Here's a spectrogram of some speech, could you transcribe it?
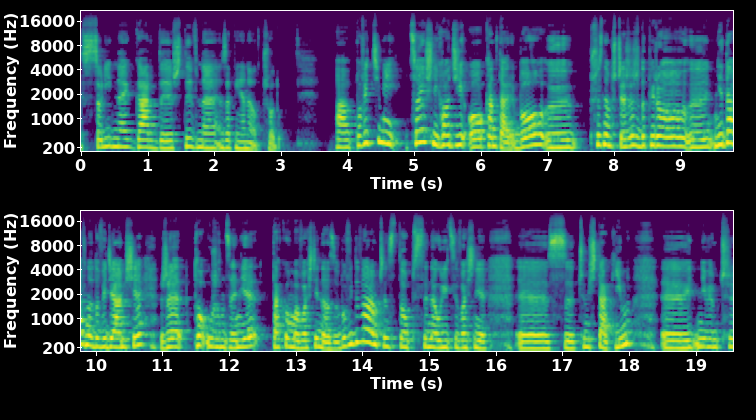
solidne, gardy, sztywne, zapinane od przodu. A powiedzcie mi, co jeśli chodzi o kantary? Bo y, przyznam szczerze, że dopiero y, niedawno dowiedziałam się, że to urządzenie taką ma właśnie nazwę. Bo widywałam często psy na ulicy właśnie y, z czymś takim. Y, nie wiem, czy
